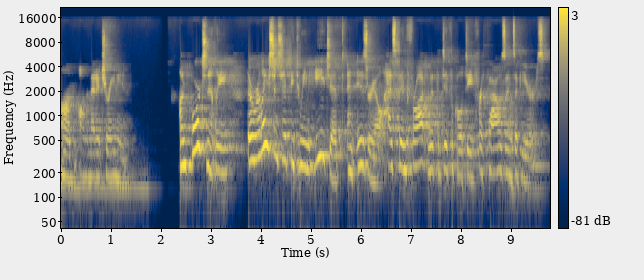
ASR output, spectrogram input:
um, on the Mediterranean. Unfortunately, the relationship between Egypt and Israel has been fraught with difficulty for thousands of years,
